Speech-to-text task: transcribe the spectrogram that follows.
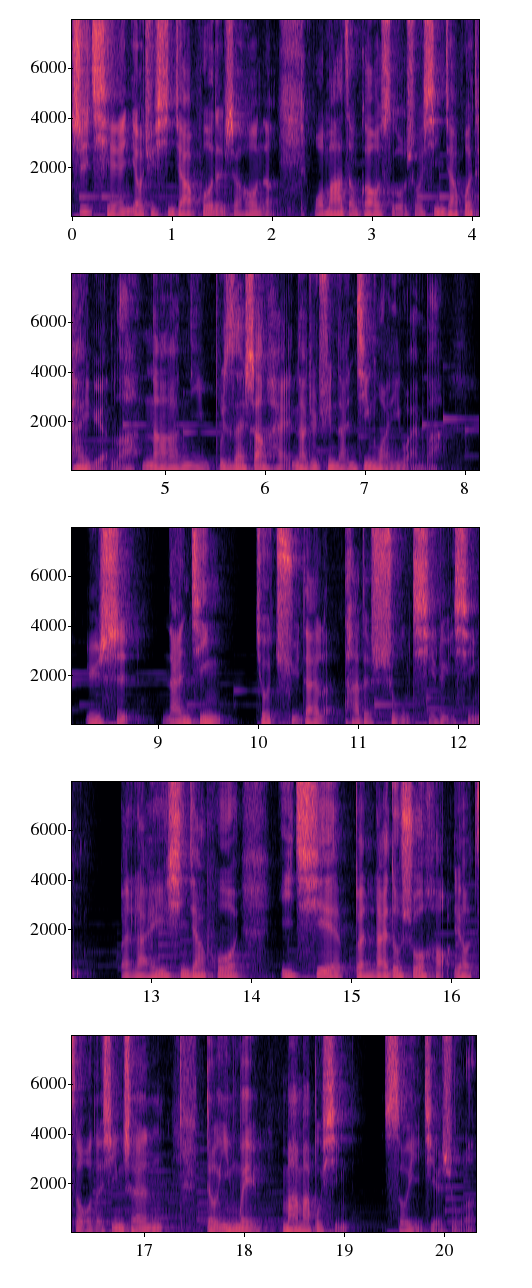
之前要去新加坡的时候呢，我妈总告诉我说新加坡太远了，那你不是在上海，那就去南京玩一玩吧。于是南京就取代了他的暑期旅行。”本来新加坡一切本来都说好要走的行程，都因为妈妈不行，所以结束了。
